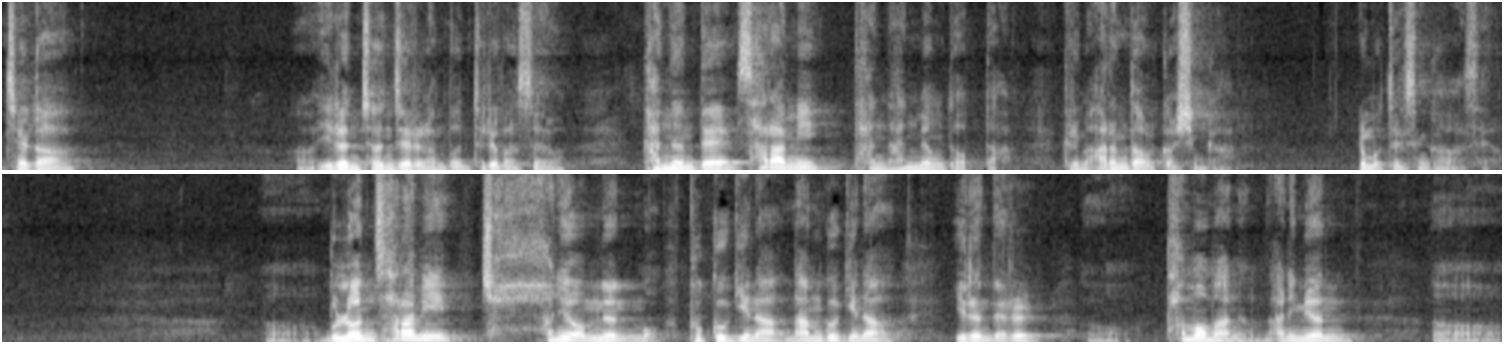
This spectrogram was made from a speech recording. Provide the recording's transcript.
제가 어, 이런 전제를 한번 드려봤어요. 갔는데 사람이 단 한 명도 없다. 그러면 아름다울 것인가? 그럼 어떻게 생각하세요? 어, 물론 사람이 전혀 없는 뭐 북극이나 남극이나 이런 데를 어, 탐험하는 아니면 어,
